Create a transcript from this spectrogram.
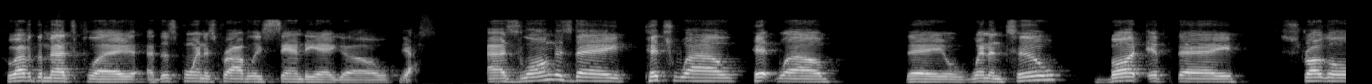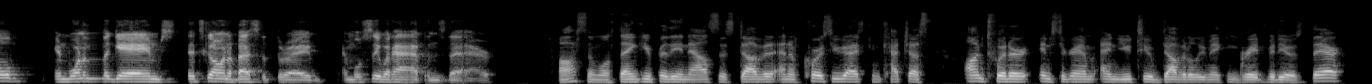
whoever the Mets play at this point is probably San Diego. Yes. As long as they pitch well, hit well, they win in two. But if they struggle in one of the games, it's going to best of three, and we'll see what happens there. Awesome. Well, thank you for the analysis, David. And of course, you guys can catch us on Twitter, Instagram, and YouTube. David will be making great videos there,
